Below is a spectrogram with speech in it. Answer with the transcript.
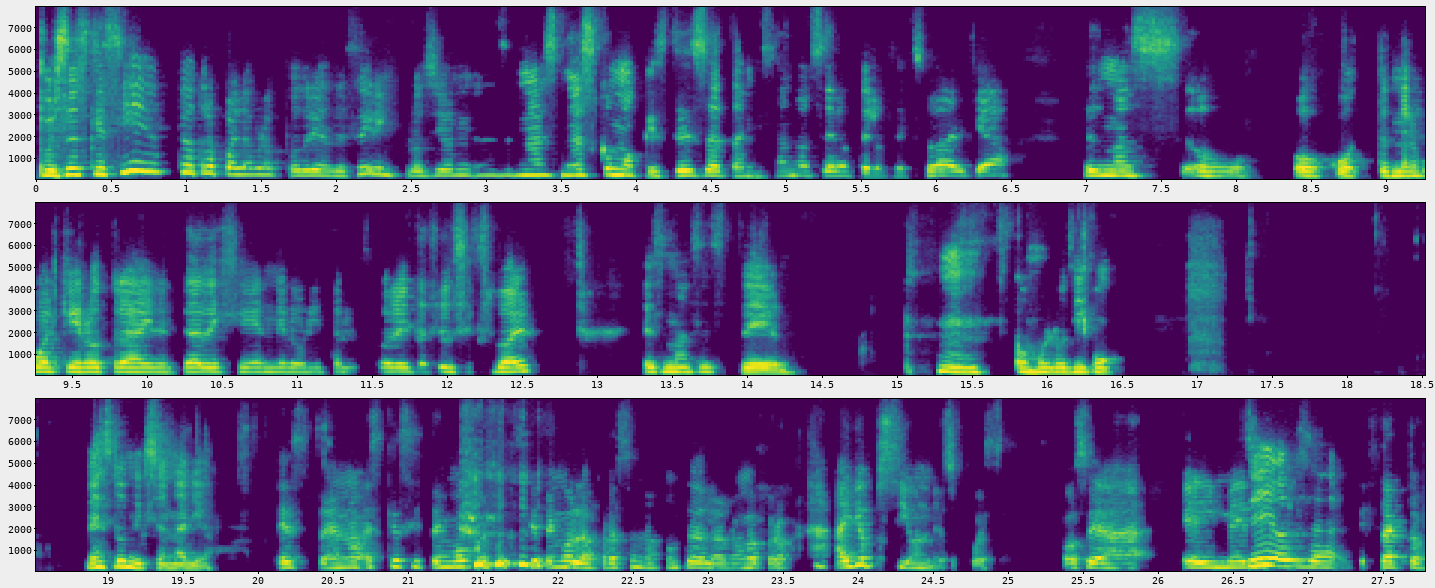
pues es que sí, ¿qué otra palabra podrías decir? Inclusión no es, no es como que estés satanizando a ser heterosexual, ya. Es más, o, o, tener cualquier otra identidad de género, orientación sexual. Es más, este, mm, como lo digo? Es un diccionario. Este, no, es que sí tengo, pues, es que tengo la frase en la punta de la lengua, pero hay opciones, pues. O sea, el medio. Sí, o sea. Exacto.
